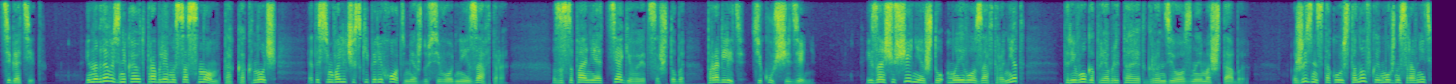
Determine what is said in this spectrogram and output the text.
тяготит. Иногда возникают проблемы со сном, так как ночь — это символический переход между сегодня и завтра. Засыпание оттягивается, чтобы продлить текущий день. Из-за ощущения, что моего завтра нет, тревога приобретает грандиозные масштабы. Жизнь с такой установкой можно сравнить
